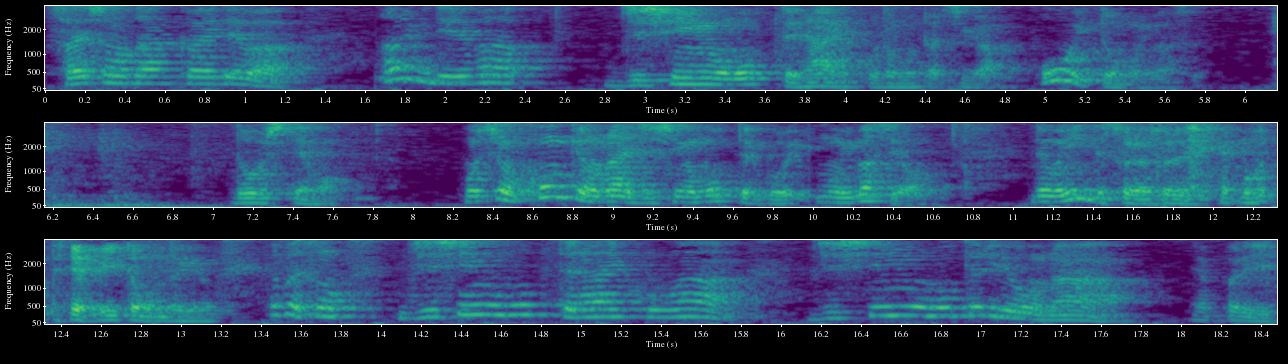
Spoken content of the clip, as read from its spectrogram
最初の段階では、ある意味で言えば、自信を持ってない子供たちが多いと思います。どうしても。もちろん根拠のない自信を持ってる子もいますよ。でもいいんです、それはそれで 持ってればいいと思うんだけど、やっぱりその自信を持ってない子が自信を持てるような、やっぱり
